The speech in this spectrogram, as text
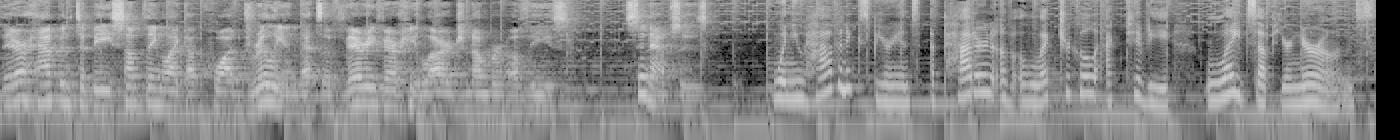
There happen to be something like a quadrillion, that's a very, very large number of these synapses. When you have an experience, a pattern of electrical activity lights up your neurons.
